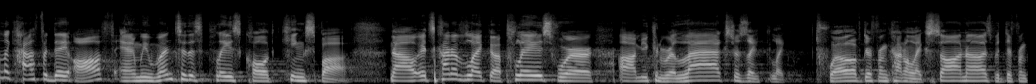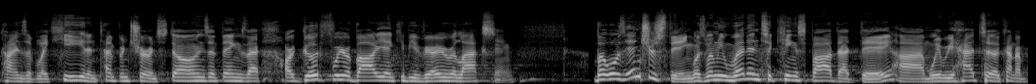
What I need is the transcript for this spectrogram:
like half a day off, and we went to this place called King Spa. Now, it's kind of like a place where um, you can relax. There's like like 12 different kind of like saunas with different kinds of like heat and temperature and stones and things that are good for your body and can be very relaxing. But what was interesting was when we went into King Spa that day, um, where we had to kind of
